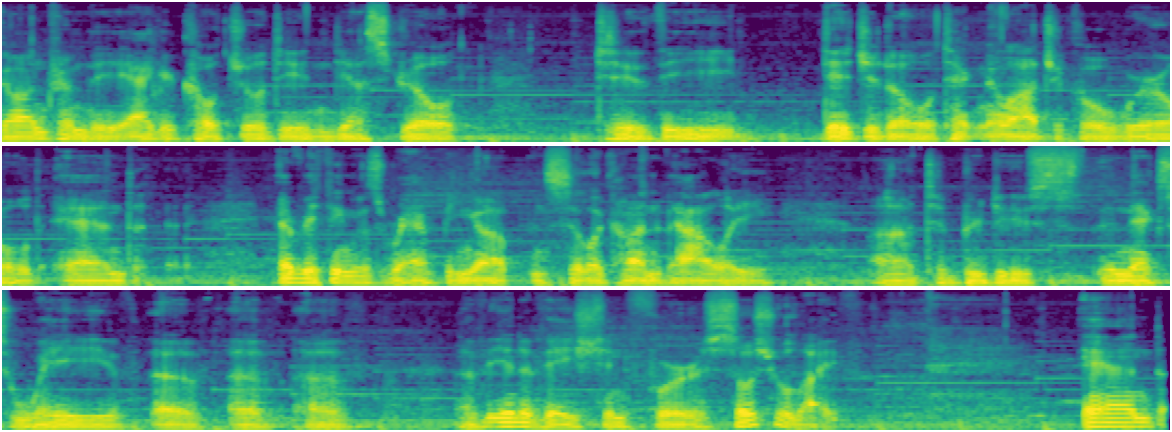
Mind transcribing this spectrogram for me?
gone from the agricultural to industrial to the digital technological world and everything was ramping up in Silicon Valley uh, to produce the next wave of, of, of, of innovation for social life. And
